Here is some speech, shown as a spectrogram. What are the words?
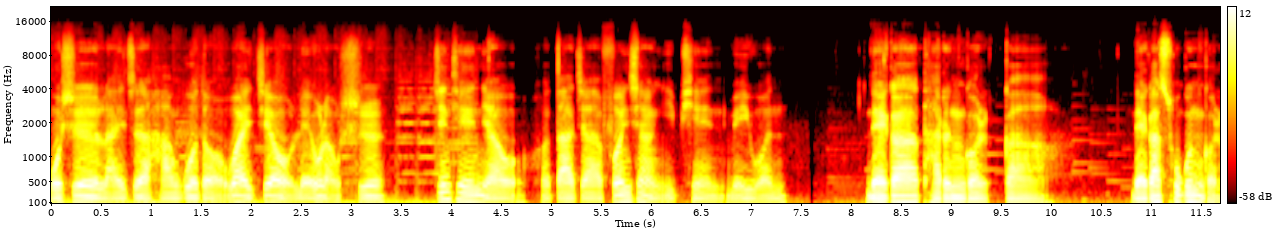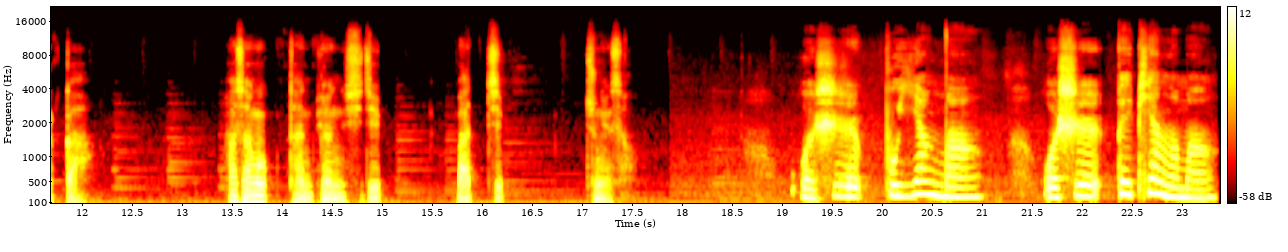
我是来自韩国的外教刘老师，今天要和大家分享一篇美文。내가다른걸까내가속은걸까하상욱단편시집맛집중에서我是不一样吗？ 我是被骗了吗？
